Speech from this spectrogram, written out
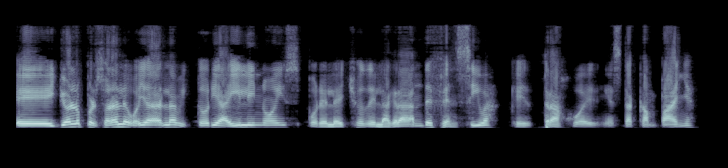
Eh, yo en lo personal le voy a dar la victoria a Illinois por el hecho de la gran defensiva que trajo en esta campaña.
